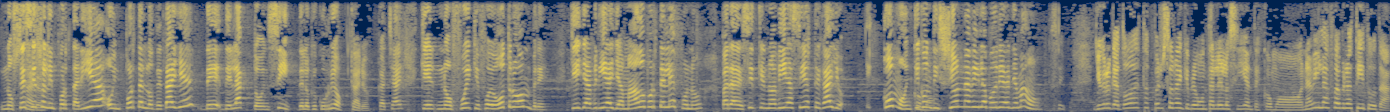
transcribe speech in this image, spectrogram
No sé si eso le importaría o importan los detalles de- del acto en sí, de lo que ocurrió. Claro. ¿Cachai? Que no fue, que fue otro hombre, que ella habría llamado por teléfono para decir que no había sido este gallo. ¿Cómo? ¿En qué ¿Cómo? condición Nabila podría haber llamado? Sí. Yo creo que a todas estas personas hay que preguntarle lo siguiente, es como, Nabila fue prostituta.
